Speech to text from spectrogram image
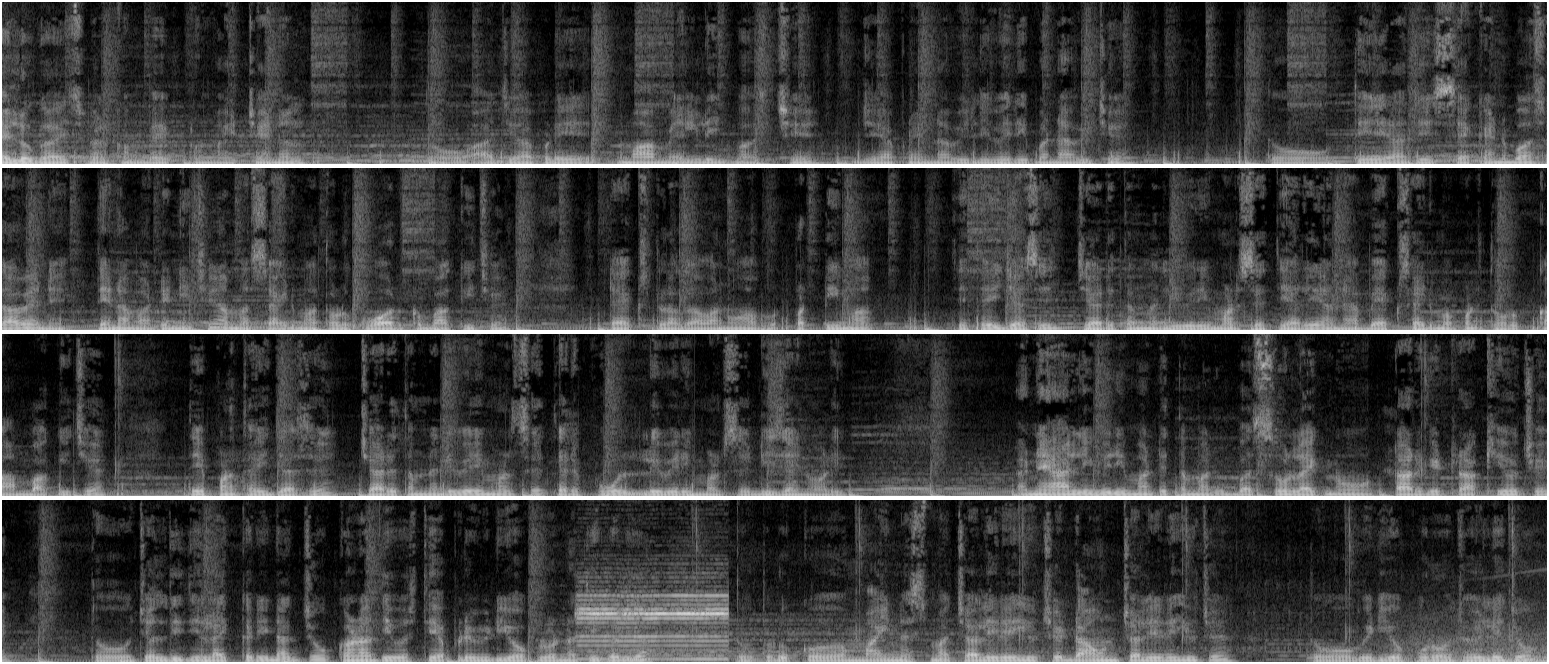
Hello guys, welcome back to my channel. તો આજે આપણે મા મેલડી બસ છે, જે આપણે નવી લિવેરી બનાવી છે. તો તે આજે સેકન્ડ બસ આવે ને, તેના માટેની છે. આમાં સાઈડમાં થોડુંક વર્ક બાકી છે ટેક્સ લગાવવાનું આ પટ્ટીમાં. તે થઈ જશે જ્યારે તમને લિવેરી મળશે ત્યારે, અને આ બેક સાઈડમાં પણ થોડુંક કામ બાકી છે. તે પણ થઈ જશે. જ્યારે તમને લિવેરી મળશે, ત્યારે ફૂલ લિવેરી મળશે ડિઝાઇનવાળી અને આ લિવેરી માટે તમારે બસો લાઇકનો ટાર્ગેટ રાખ્યો છે. તો જલ્દીથી લાઇક કરી નાખજો. ઘણા દિવસથી આપણે વીડિયો અપલોડ નથી કર્યા. તો થોડુંક માઇનસમાં ચાલી રહ્યું છે, ડાઉન ચાલી રહ્યું છે. તો વીડિયો પૂરો જોઈ લેજો.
